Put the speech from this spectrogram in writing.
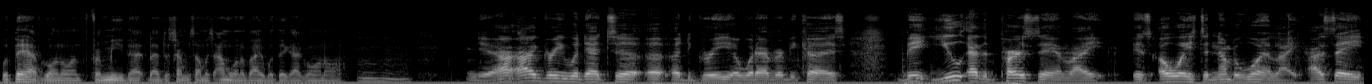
what they have going on. For me, that that determines how much I'm going to value what they got going on. Mm-hmm. Yeah, I, I agree with that to a, a degree or whatever because, be you as a person like is always the number one. Like I say,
